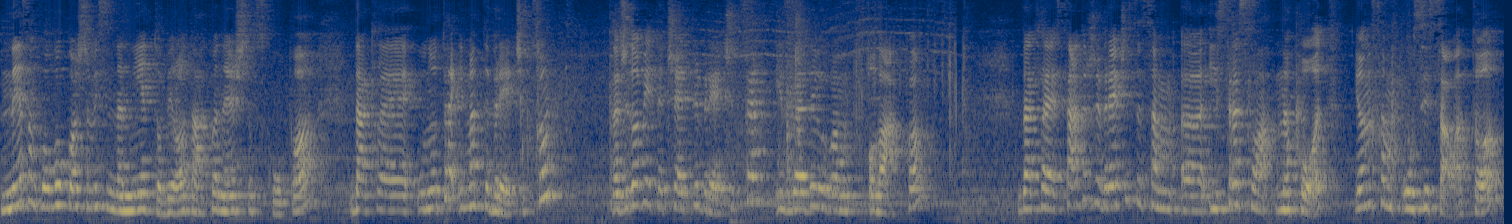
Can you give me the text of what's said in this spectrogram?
Ne znam koliko košta, mislim da nije to bilo tako nešto skupo. Dakle, unutra imate vrećicu. Znači dobijete četiri vrećice, izgledaju vam ovako. Dakle, sadržaj vrećice sam uh, istrasla na pod i onda sam usisala to.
